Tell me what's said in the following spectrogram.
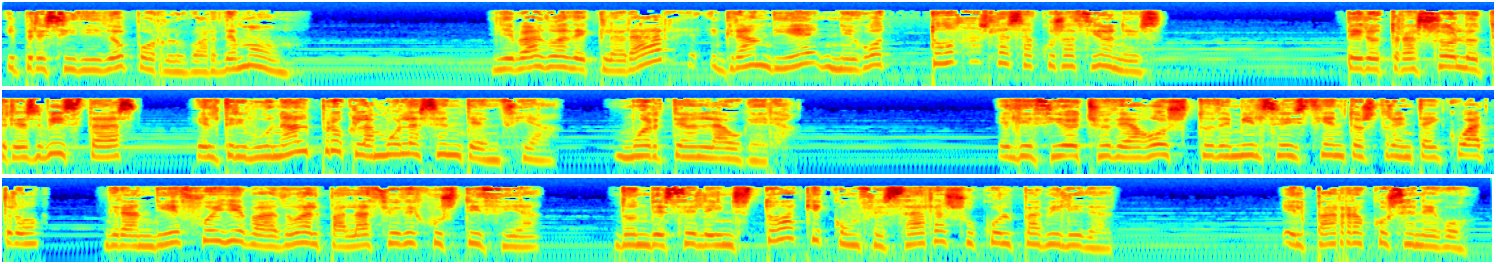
y presidido por Loubardemont. Llevado a declarar, Grandier negó todas las acusaciones, pero tras solo tres vistas, el tribunal proclamó la sentencia, muerte en la hoguera. El 18 de agosto de 1634, Grandier fue llevado al Palacio de Justicia, donde se le instó a que confesara su culpabilidad. El párroco se negó.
